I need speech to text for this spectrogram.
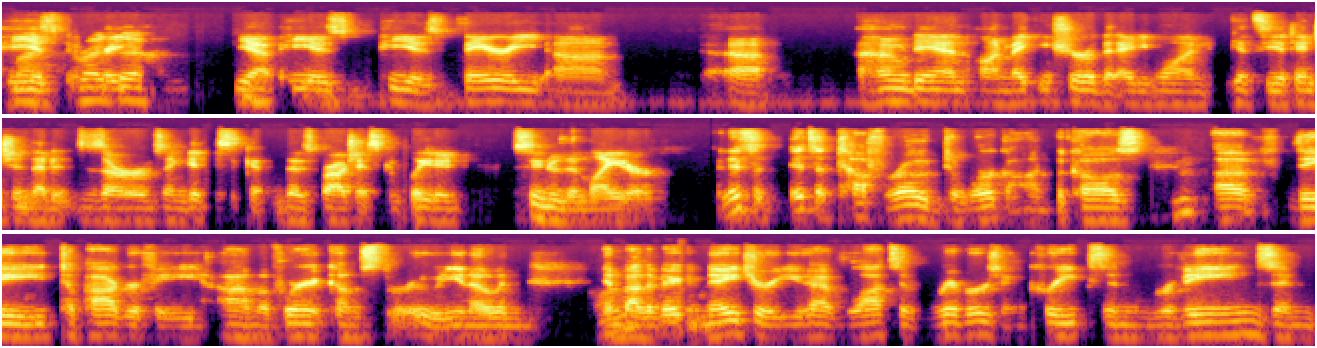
He right, is right very, there. Yeah, he is he is very um, uh, honed in on making sure that 81 gets the attention that it deserves and gets those projects completed sooner than later and it's a it's a tough road to work on because mm-hmm. of the topography um, of where it comes through you know and and by the very nature you have lots of rivers and creeks and ravines and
